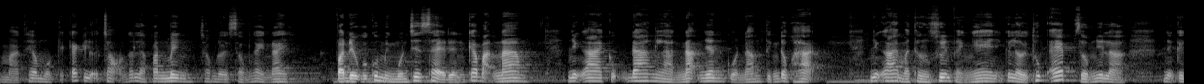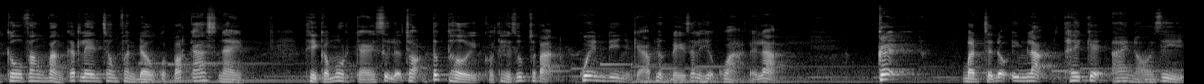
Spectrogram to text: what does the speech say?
mà theo một cái cách lựa chọn rất là văn minh trong đời sống ngày nay. Và điều cuối cùng mình muốn chia sẻ đến các bạn nam, những ai cũng đang là nạn nhân của nam tính độc hại. Những ai mà thường xuyên phải nghe những cái lời thúc ép giống như là những cái câu văng vẳng cất lên trong phần đầu của podcast này thì có một cái sự lựa chọn tức thời có thể giúp cho bạn quên đi những cái áp lực đấy rất là hiệu quả, đấy là kệ bật chế độ im lặng, thay kệ ai nói gì,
